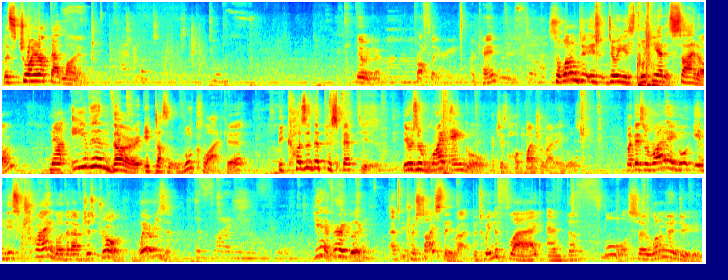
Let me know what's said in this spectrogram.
Let's join up that line. There we go, roughly. Okay? So what I'm do is, doing is looking at it side on. Now, even though it doesn't look like it, because of the perspective, there is a right angle, which is a whole bunch of right angles, but there's a right angle in this triangle that I've just drawn. Where is it? The flag the. Yeah, very good. That's precisely right, between the flag and the floor. So what I'm going to do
